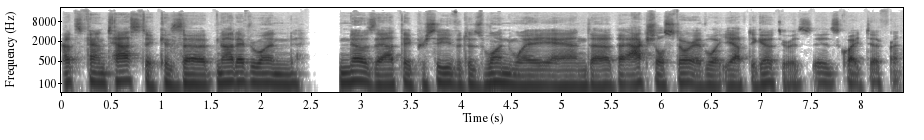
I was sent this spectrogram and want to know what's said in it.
that's fantastic because uh, not everyone knows that they perceive it as one way, and uh, the actual story of what you have to go through is is quite different.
